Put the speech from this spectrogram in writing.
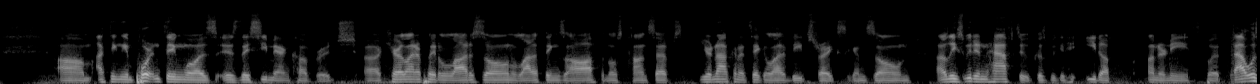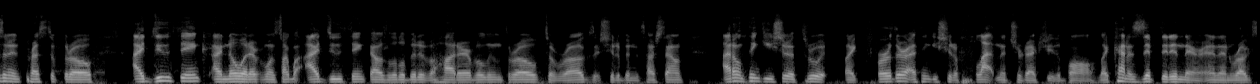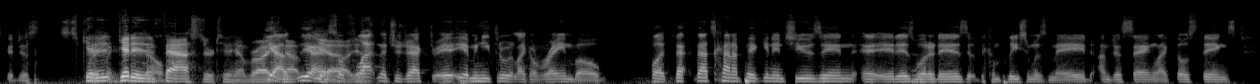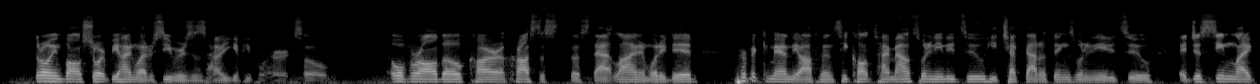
um, I think the important thing was is they see man coverage. Uh, Carolina played a lot of zone, a lot of things off, and those concepts. You're not going to take a lot of deep strikes against zone. At least we didn't have to because we could eat up underneath. But that was an impressive throw. I do think I know what everyone's talking about. I do think that was a little bit of a hot air balloon throw to Ruggs. It should have been a touchdown. I don't think he should have threw it like further. I think he should have flattened the trajectory of the ball, like kind of zipped it in there, and then Ruggs could just get it like get it in faster to him, right? Yeah, Not, yeah, yeah, So yeah. flatten the trajectory. I mean, he threw it like a rainbow, but that, that's kind of picking and choosing. It is mm-hmm. what it is. The completion was made. I'm just saying, like those things, throwing balls short behind wide receivers is how you get people hurt. So overall, though, Carr across the, the stat line and what he did perfect command in the offense. He called timeouts when he needed to. He checked out of things when he needed to. It just seemed like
